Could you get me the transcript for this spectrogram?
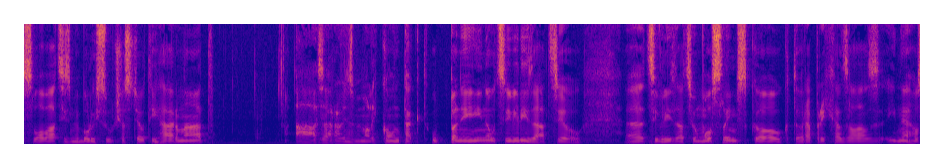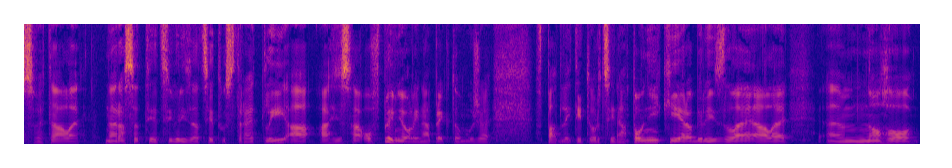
Slováci, sme boli súčasťou tých armád, a zároveň sme mali kontakt úplne inou civilizáciou. E, civilizáciou moslimskou, ktorá prichádzala z iného sveta, ale naraz sa tie civilizácie tu stretli a, a sa ovplyvňovali napriek tomu, že vpadli tí Turci na poníky a robili zle, ale e, mnoho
